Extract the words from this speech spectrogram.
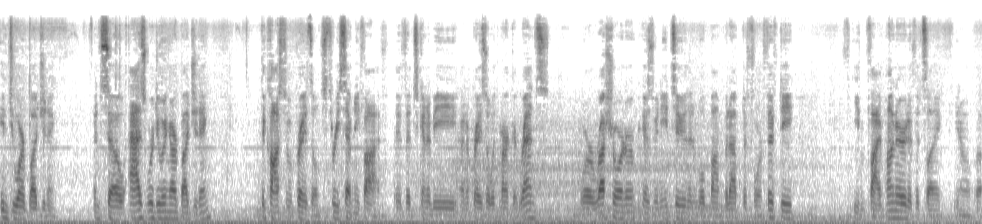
into our budgeting. And so as we're doing our budgeting, the cost of appraisal. It's 375. If it's going to be an appraisal with market rents or a rush order because we need to, then we'll bump it up to 450, even 500 if it's like, you know, a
